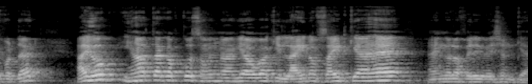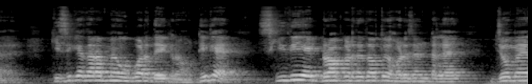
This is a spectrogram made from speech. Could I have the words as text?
for that I hope यहाँ तक आपको समझ में आ गया होगा कि लाइन ऑफ़ साइट क्या है एंगल ऑफ़ एलिवेशन क्या है. किसी के तरफ़ मैं ऊपर देख रहा हूँ ठीक है? सीधी एक ड्रॉ कर देता हूँ तो हॉरिजेंटल है. जो मैं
